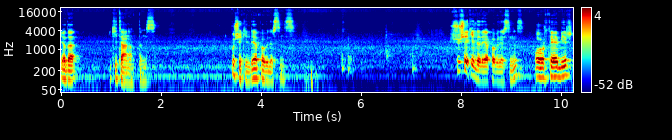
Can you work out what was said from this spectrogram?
Ya da iki tane attınız. Bu şekilde yapabilirsiniz. Şu şekilde de yapabilirsiniz. Ortaya bir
